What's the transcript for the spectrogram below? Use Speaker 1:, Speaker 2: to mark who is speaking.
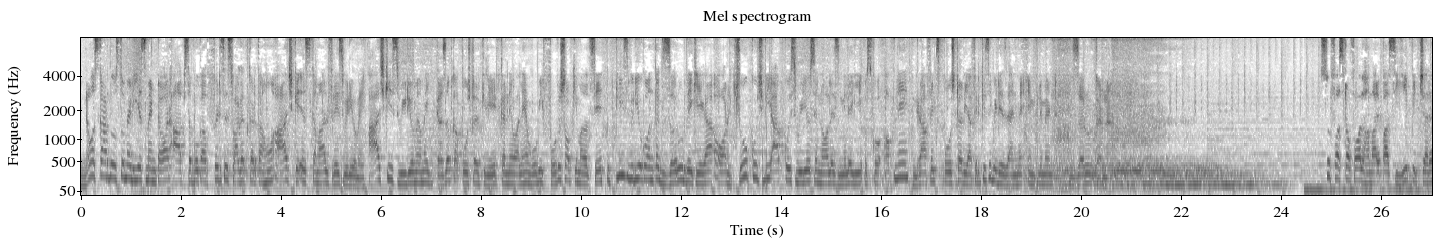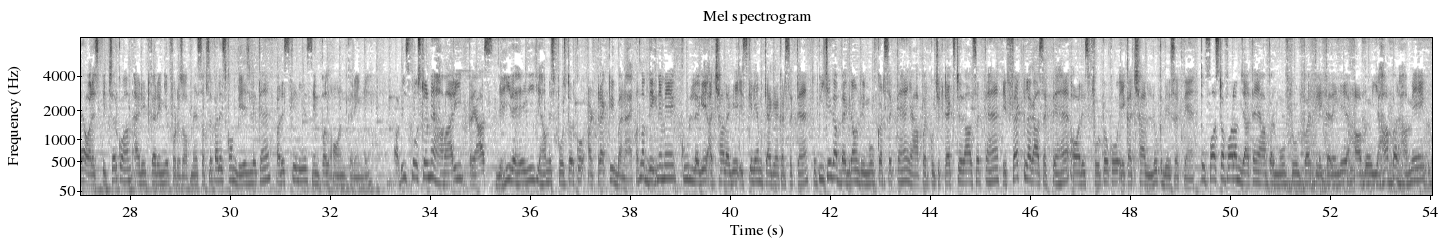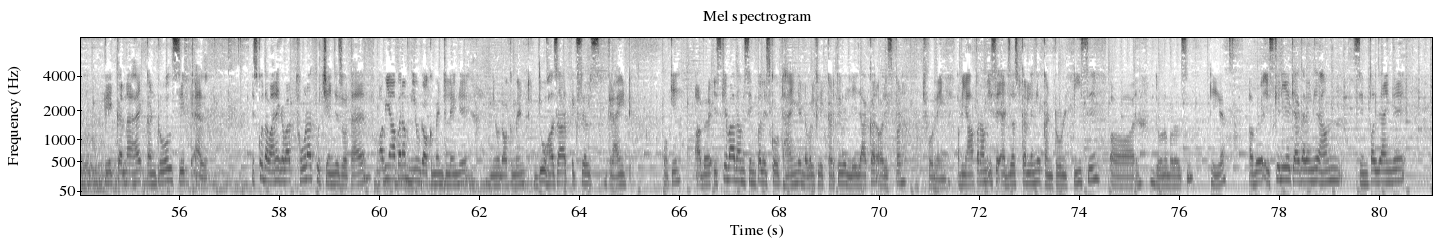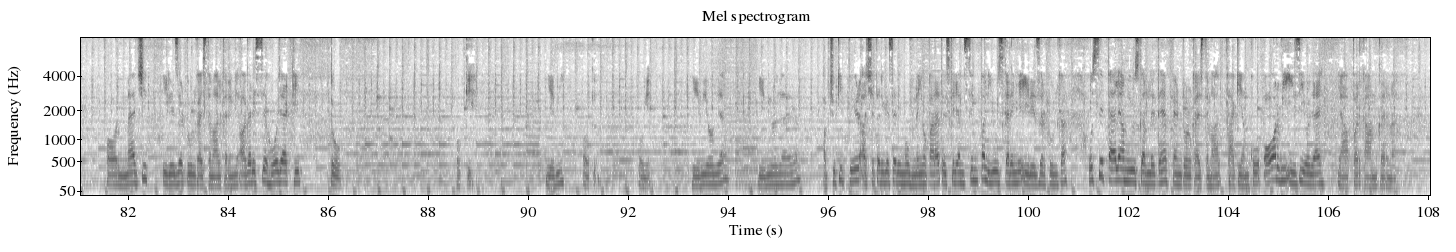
Speaker 1: नमस्कार दोस्तों, मैं डीएस मेंटोर, आप सबों का फिर से स्वागत करता हूँ आज के इस कमाल फ्रेश वीडियो में। आज की इस वीडियो में हम एक गजब का पोस्टर क्रिएट करने वाले हैं, वो भी फोटोशॉप की मदद से। तो प्लीज़ वीडियो को अंत तक ज़रूर देखिएगा और जो कुछ भी आपको इस वीडियो से नॉलेज मिलेगी, उसको अपने ग्राफिक्स पोस्टर या फिर किसी भी डिज़ाइन में इम्प्लीमेंट ज़रूर करना। सो फ़र्स्ट ऑफ़ ऑल, हमारे पास ये पिक्चर है और इस पिक्चर को हम एडिट करेंगे फोटोशॉप में। सबसे पहले इसको हम भेज लेते हैं और इसके लिए सिंपल ऑन करेंगे। अब इस पोस्टर में हमारी प्रयास यही रहेगी कि हम इस पोस्टर को अट्रैक्टिव बनाए। मतलब देखने में कूल लगे अच्छा लगे, इसके लिए हम क्या क्या कर सकते हैं? तो पीछे का बैकग्राउंड रिमूव कर सकते हैं, यहाँ पर कुछ टेक्स्ट डाल सकते हैं इफ़ेक्ट लगा सकते हैं और इस फ़ोटो को एक अच्छा लुक दे सकते हैं। तो फ़र्स्ट ऑफ़ ऑल हम जाते हैं यहाँ पर मूव टूल पर क्लिक करेंगे। अब यहाँ पर हमें क्लिक करना है कंट्रोल शिफ्ट एल इसको दबाने के बाद थोड़ा कुछ चेंजेस होता है। अब यहाँ पर हम न्यू डॉक्यूमेंट लेंगे। New document 2000 pixels great okay अब इसके बाद हम सिंपल इसको उठाएँगे डबल क्लिक करते हुए ले जाकर और इस पर छोड़ देंगे। अब यहाँ पर हम इसे एडजस्ट कर लेंगे कंट्रोल टी से और दोनों बगल से, ठीक है? अब इसके लिए क्या करेंगे हम? सिंपल जाएँगे और मैजिक इरेजर टूल का इस्तेमाल करेंगे। अगर इससे हो जाए ठीक तो ओके। ये भी? ओके। हो गया। ये भी हो गया। ये भी हो जाएगा। अब चूँकि पेड़ अच्छे तरीके से रिमूव नहीं हो पा रहा है तो इसके लिए हम सिंपल यूज़ करेंगे इरेजर टूल का। उससे पहले हम यूज़ कर लेते हैं पेन टूल का इस्तेमाल, ताकि हमको और भी इजी हो जाए यहाँ पर काम करना।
